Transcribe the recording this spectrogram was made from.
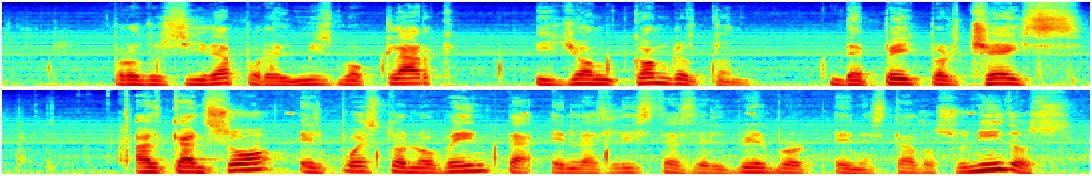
producida por el mismo Clark y John Congleton, de Paper Chase. Alcanzó el puesto 90 en las listas del Billboard en Estados Unidos.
